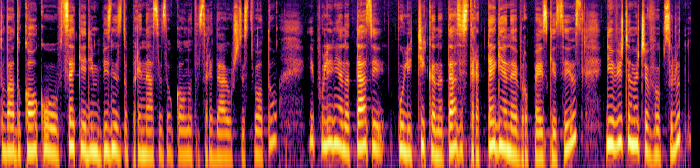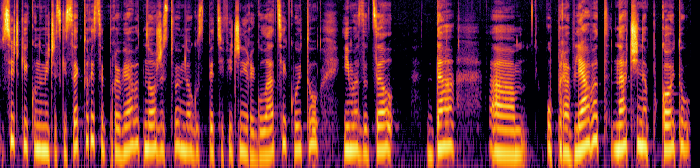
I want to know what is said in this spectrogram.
това доколко всеки един бизнес допринася за околната среда и обществото. И по линия на тази политика, на тази стратегия на Европейския съюз, ние виждаме, че в абсолютно всички економически сектори се проявяват множество и много специфични регулации, които имат за цел да а, управляват начина по който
